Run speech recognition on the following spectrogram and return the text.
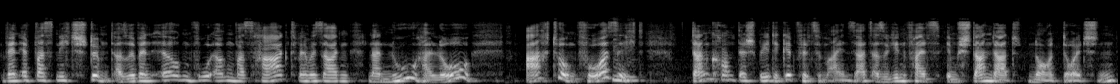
wenn etwas nicht stimmt, also wenn irgendwo irgendwas hakt, wenn wir sagen, Nanu, hallo, Achtung, Vorsicht, mhm. dann kommt der späte Gipfel zum Einsatz, also jedenfalls im Standard Norddeutschen.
